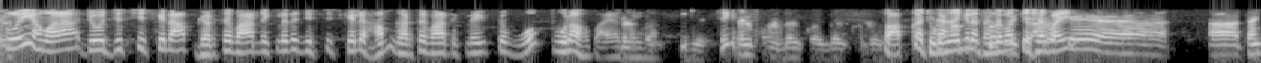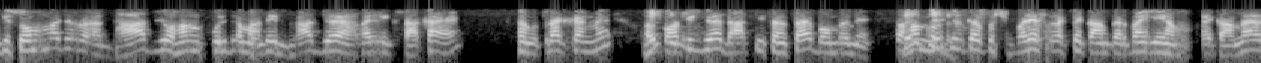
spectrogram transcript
तो ही हमारा जो जिस चीज़ के लिए आप घर से बाहर निकले थे जिस चीज़ के लिए हम घर से बाहर निकले तो वो पूरा हो पाया ठीक है? बिल्कुल बिल्कुल बिल्कुल तो आपका जुड़ने के लिए धन्यवाद केशर भाई। थैंक यू सो मच धात जो हम पूरी तरह मानते धात जो है हमारी एक शाखा है उत्तराखंड में। और कौशिक जो है दास की संस्था है बॉम्बे में। तो हम मिलजुल कर कुछ बड़े सड़क पे काम कर पाए ये हमारी कामना है।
